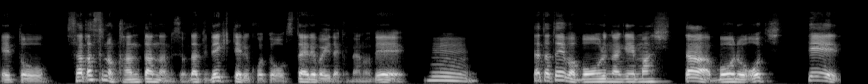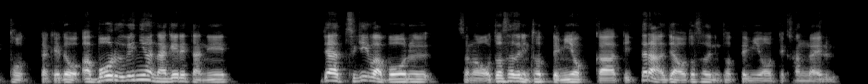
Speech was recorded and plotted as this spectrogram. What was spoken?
えっと、探すの簡単なんですよ。だってできてることを伝えればいいだけなので、うん。だ例えばボール投げました、ボール落ちて取ったけど、あ、ボール上には投げれたね。じゃあ次はボール、その落とさずに取ってみようかって言ったら、じゃあ落とさずに取ってみようって考える。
